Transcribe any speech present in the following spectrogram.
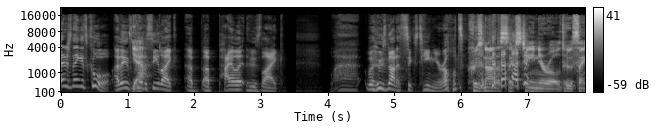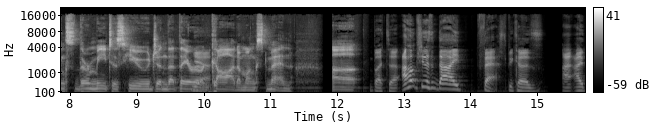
I just think it's cool. I think it's Yeah. cool to see like a, a pilot who's like well, who's not a 16 year old. Who's not a 16 year old who thinks their meat is huge and that they are Yeah. a god amongst men. Uh, But uh, I hope she doesn't die fast because I,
